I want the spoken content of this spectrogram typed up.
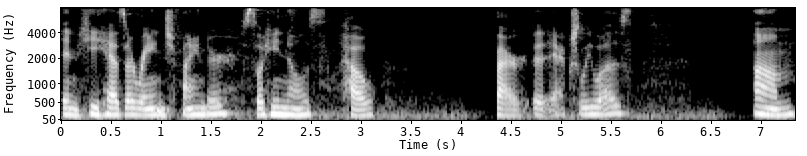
And he has a range finder, so he knows how far it actually was. Um,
